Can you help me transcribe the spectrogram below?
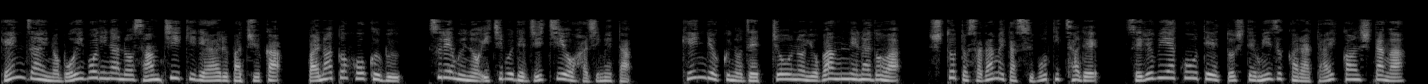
現在のボイボリナの3地域であるバチュカ、バナト北部、スレムの一部で自治を始めた。権力の絶頂のヨバンネなどは、首都と定めたスボティツァで、セルビア皇帝として自ら体感したが、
